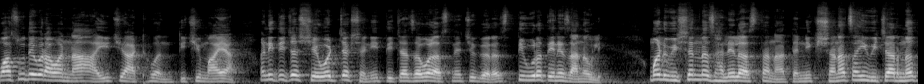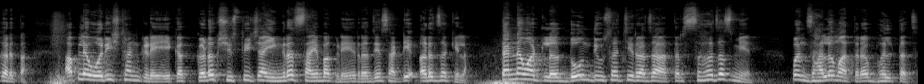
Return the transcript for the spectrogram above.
वासुदेवरावांना आईची आठवण तिची माया आणि तिच्या शेवटच्या क्षणी तिच्याजवळ असण्याची गरज तीव्रतेने जाणवली. मन विषन्न झालेलं असताना त्यांनी क्षणाचाही विचार न करता आपल्या वरिष्ठांकडे एका कडक शिस्तीच्या इंग्रज साहेबाकडे रजेसाठी अर्ज केला. त्यांना वाटलं दोन दिवसाची रजा तर सहजच मिळेल पण झालं मात्र भलतंच.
